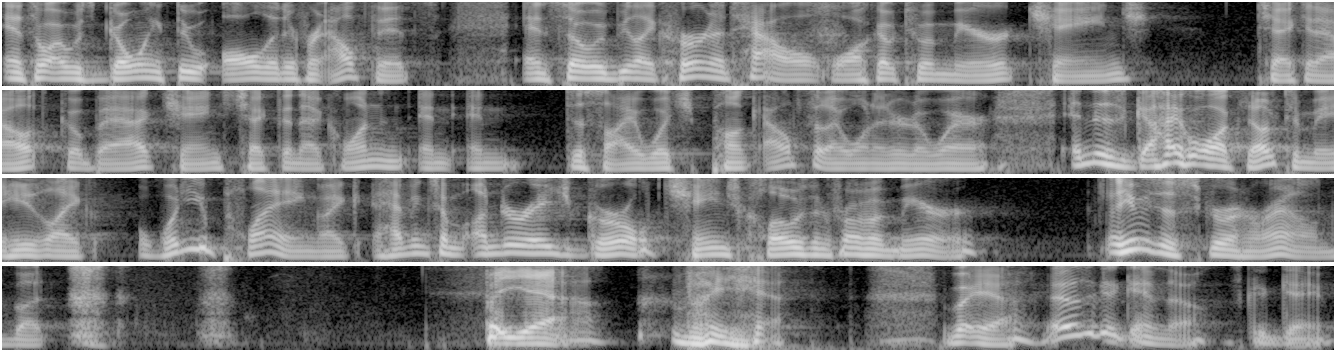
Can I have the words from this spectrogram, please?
And so I was going through all the different outfits. And so it would be like her in a towel, walk up to a mirror, change, check it out, go back, change, check the next one, and, and, decide which punk outfit I wanted her to wear. And this guy walks up to me. He's like, What are you playing? Like having some underage girl change clothes in front of a mirror. And he was just screwing around, but But yeah, but yeah, but yeah, it was a good game though. It's a good game.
